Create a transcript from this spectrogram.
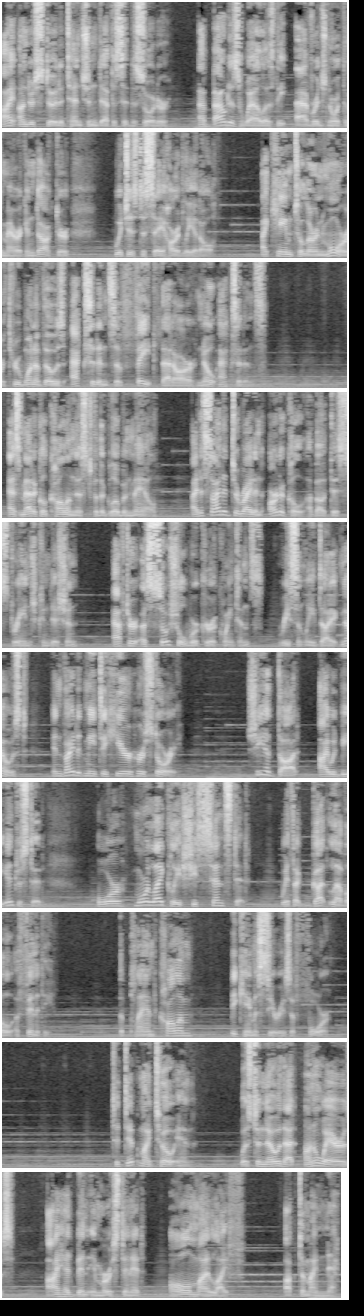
I understood attention deficit disorder about as well as the average North American doctor, which is to say hardly at all. I came to learn more through one of those accidents of fate that are no accidents. As medical columnist for the Globe and Mail, I decided to write an article about this strange condition after a social worker acquaintance, recently diagnosed, invited me to hear her story. She had thought I would be interested, or more likely, she sensed it with a gut level affinity. The planned column became a series of four. To dip my toe in was to know that unawares I had been immersed in it all my life, up to my neck.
